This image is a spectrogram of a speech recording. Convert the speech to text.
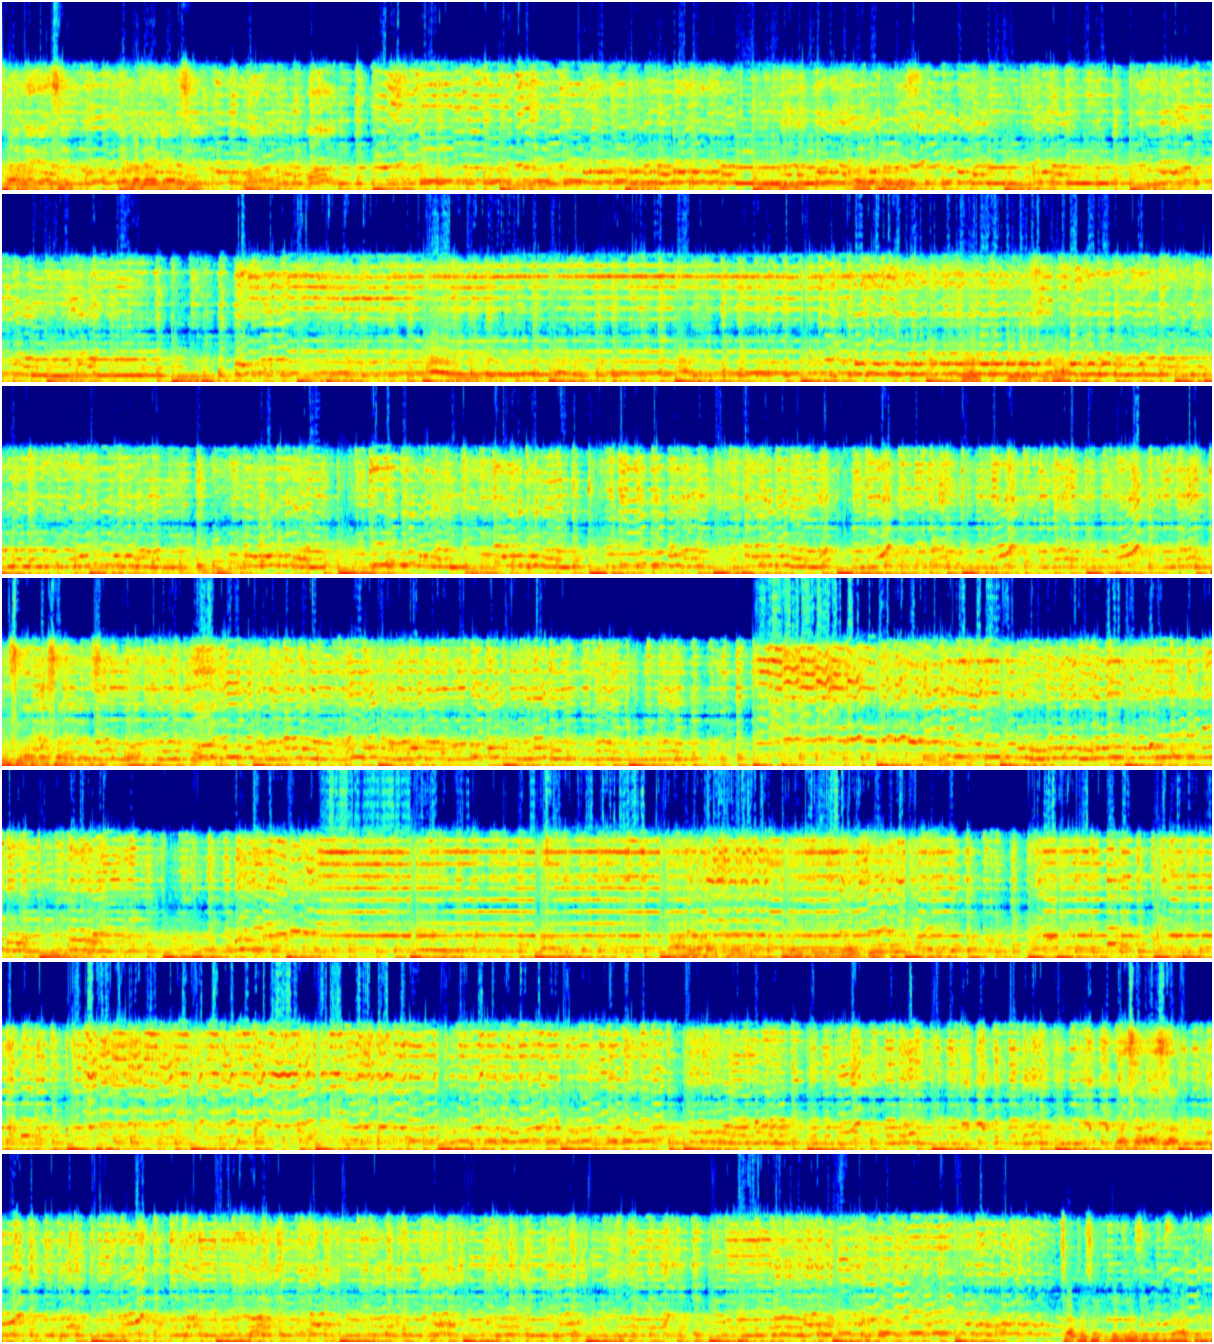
Slow Bengals in. In the Bengals. Kuşulan yaşana gelsin. Vay, vay. Yaşa, yaşa. Çok teşekkür ediyoruz. Elinize ayaklarınıza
